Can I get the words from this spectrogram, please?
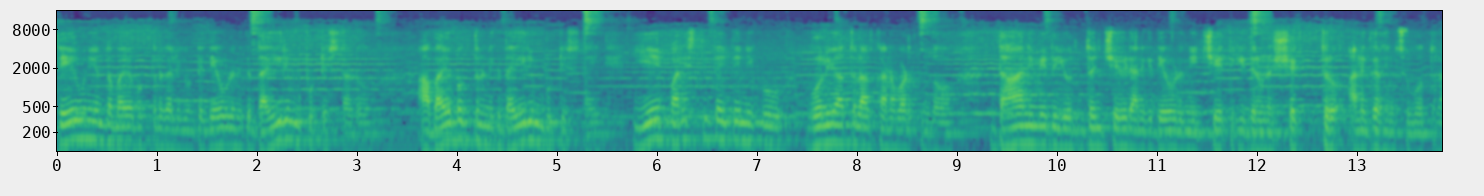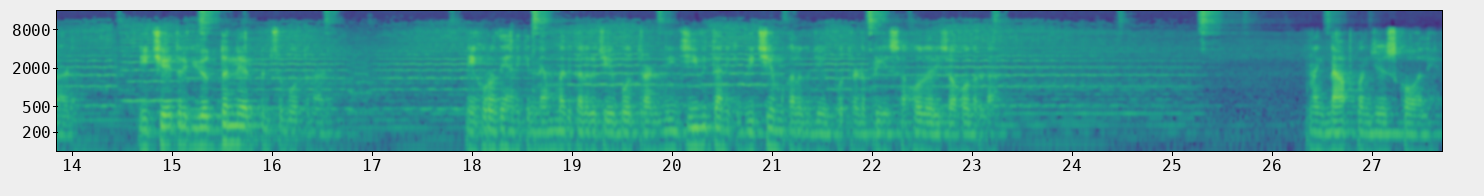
దేవుని ఎంత భయభక్తులు కలిగి ఉంటే దేవుడు నీకు ధైర్యం పుట్టిస్తాడు. ఆ భయభక్తులు నీకు ధైర్యం పుట్టిస్తాయి. ఏ పరిస్థితి అయితే నీకు గోలియాతులా కనబడుతుందో దాని మీద యుద్ధం చేయడానికి దేవుడు నీ చేతికి దిన శక్తులు అనుగ్రహించబోతున్నాడు. నీ చేతులకి యుద్ధం నేర్పించబోతున్నాడు. నీ హృదయానికి నెమ్మది కలుగజేయబోతున్నాడు. నీ జీవితానికి విజయం కలుగజేయబోతున్నాడు ప్రియ సహోదరి సహోదరుడా. మనం జ్ఞాపకం చేసుకోవాలి.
